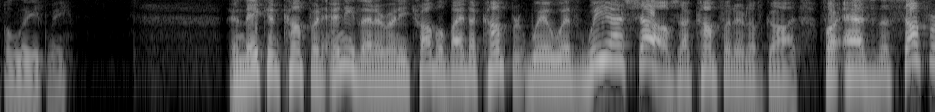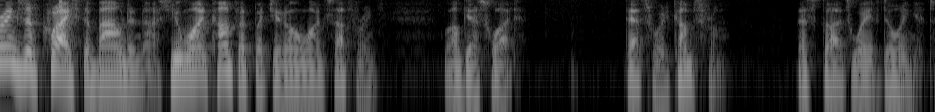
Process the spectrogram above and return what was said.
Believe me. And they can comfort any that are in any trouble by the comfort wherewith we ourselves are comforted of God. For as the sufferings of Christ abound in us, you want comfort, but you don't want suffering. Well, guess what? That's where it comes from. That's God's way of doing it.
